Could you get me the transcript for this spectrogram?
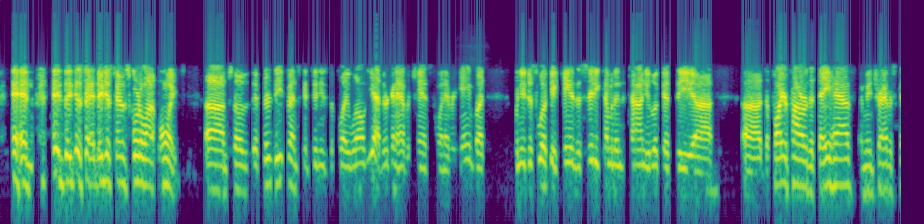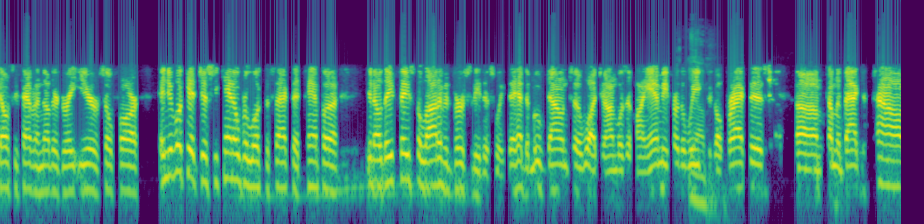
and, and they just they just haven't scored a lot of points. Um, so if their defense continues to play well, yeah, they're going to have a chance to win every game. But when you just look at Kansas City coming into town, you look at the uh, uh, the firepower that they have. I mean, Travis Kelce's having another great year so far. And you look at just, you can't overlook the fact that Tampa, you know, they faced a lot of adversity this week. They had to move down to what, Jon? Was it Miami for the week yeah. to go practice, um, coming back to town,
